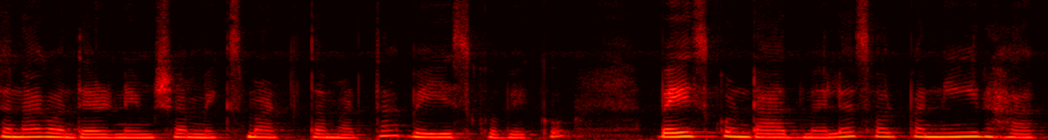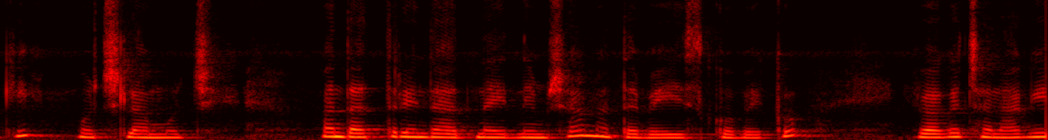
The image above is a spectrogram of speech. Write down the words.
ಚೆನ್ನಾಗಿ ಒಂದೆರಡು ನಿಮಿಷ ಮಿಕ್ಸ್ ಮಾಡ್ತಾ ಮಾಡ್ತಾ ಬೇಯಿಸ್ಕೋಬೇಕು. ಬೇಯಿಸ್ಕೊಂಡಾದಮೇಲೆ ಸ್ವಲ್ಪ ನೀರು ಹಾಕಿ ಮುಚ್ಚಳ ಮುಚ್ಚಿ ಒಂದು ಹತ್ತರಿಂದ ಹದಿನೈದು ನಿಮಿಷ ಮತ್ತೆ ಬೇಯಿಸ್ಕೋಬೇಕು. ಇವಾಗ ಚೆನ್ನಾಗಿ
